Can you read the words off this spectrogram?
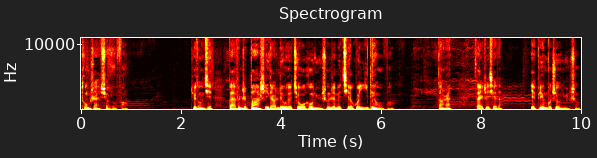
同时还需要有房。据统计，百分之八十一点六的九五后女生认为结婚一定要有房。当然，在这些的也并不只有女生。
